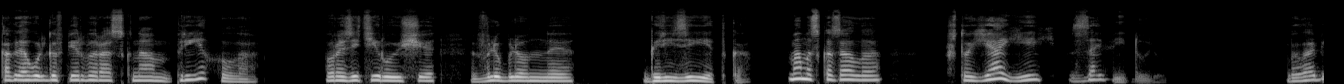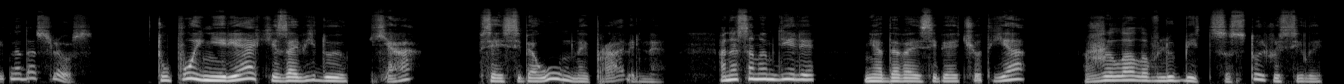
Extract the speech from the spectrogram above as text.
Когда Ольга в первый раз к нам приехала, паразитирующая влюбленная грязиетка, мама сказала, что я ей завидую. Было обидно до слез. Тупой неряхе завидую я, вся из себя умная и правильная. А на самом деле, не отдавая себе отчет, я желала влюбиться с той же силой,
